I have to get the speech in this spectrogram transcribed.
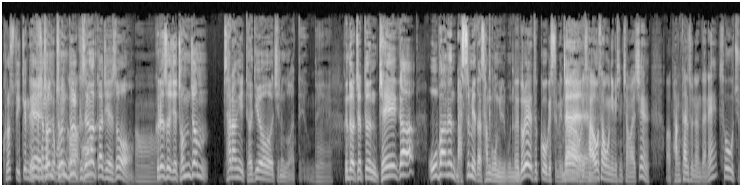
그럴 수도 있겠네요. 예, 또전 생각해보니까. 늘그 어. 생각까지 해서 어. 그래서 이제 점점 사랑이 더뎌지는 것 같아요. 네. 근데 어쨌든 제가 오바는 맞습니다. 3019는. 네, 노래 듣고 오겠습니다. 네. 우리 4540님이 신청하신 어, 방탄소년단의 소우주.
